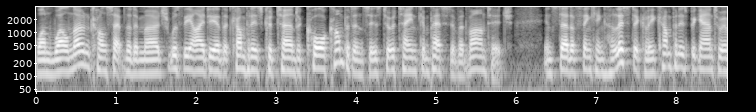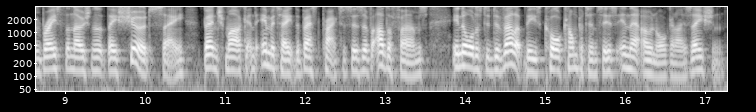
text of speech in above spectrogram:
One well known concept that emerged was the idea that companies could turn to core competencies to attain competitive advantage. Instead of thinking holistically, companies began to embrace the notion that they should, say, benchmark and imitate the best practices of other firms in order to develop these core competencies in their own organization.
